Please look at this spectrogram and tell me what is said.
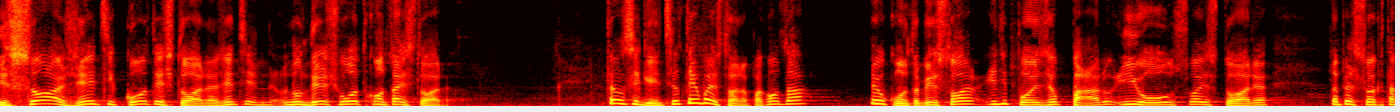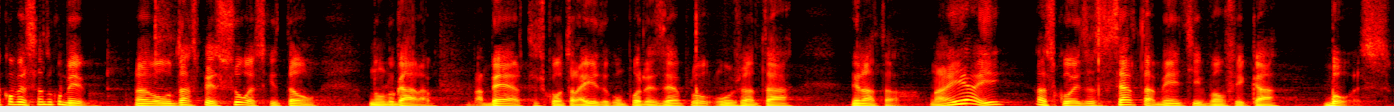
e só a gente conta a história, a gente não deixa o outro contar a história. Então é o seguinte: se eu tenho uma história para contar, eu conto a minha história e depois eu paro e ouço a história da pessoa que está conversando comigo, ou das pessoas que estão num lugar aberto, descontraído, como por exemplo um jantar de Natal. E aí as coisas certamente vão ficar boas.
